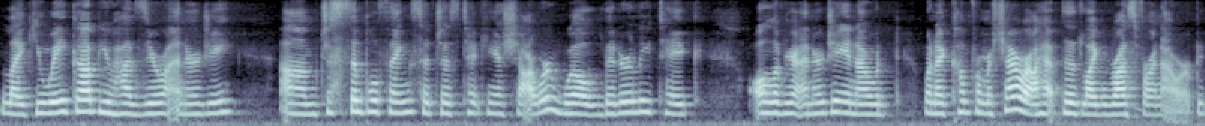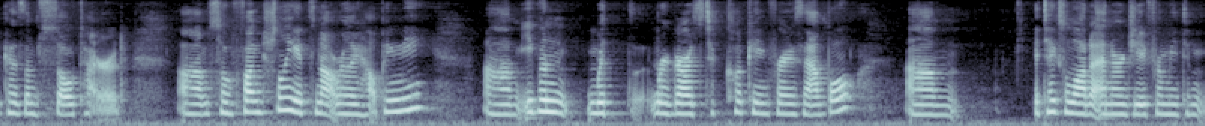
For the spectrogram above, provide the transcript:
Like you wake up, you have zero energy. Um, just simple things such as taking a shower will literally take all of your energy. And I would, when I come from a shower, I have to like rest for an hour because I'm so tired. Um, so functionally, it's not really helping me. Um, even with regards to cooking, for example, um, it takes a lot of energy for me to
